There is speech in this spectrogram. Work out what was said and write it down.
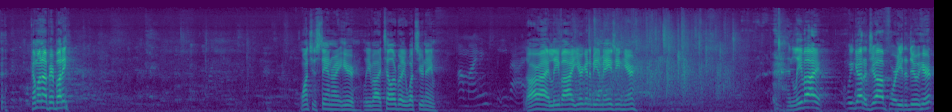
Come on up here, buddy. I want you to stand right here, Levi. Tell everybody what's your name. Uh, my name's Levi. All right, Levi, you're going to be amazing here. And Levi, we got a job for you to do here.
